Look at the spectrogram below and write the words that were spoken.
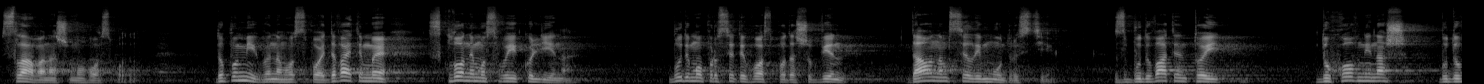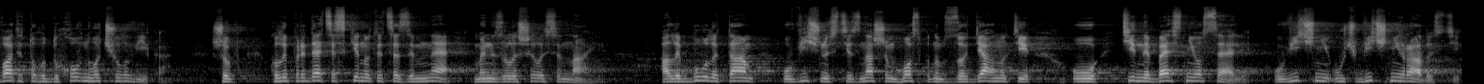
Слава нашому Господу! Допоміг би нам Господь. Давайте ми склонимо свої коліна. Будемо просити Господа, щоб Він дав нам сили і мудрості, збудувати той духовний наш, будувати того духовного чоловіка, щоб коли прийдеться скинути це земне, ми не залишилися нагі, але були там у вічності з нашим Господом зодягнуті у ті небесні оселі, у вічній, у вічній радості,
